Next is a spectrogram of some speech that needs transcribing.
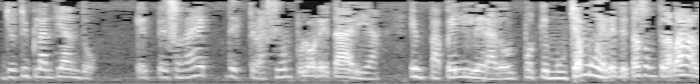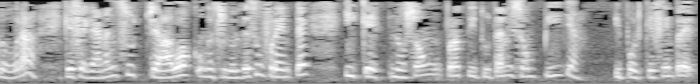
yo estoy planteando el personaje de extracción proletaria en papel liberador, porque muchas mujeres de estas son trabajadoras, que se ganan sus chavos con el sudor de su frente y que no son prostitutas ni son pillas. ¿Y porque siempre,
